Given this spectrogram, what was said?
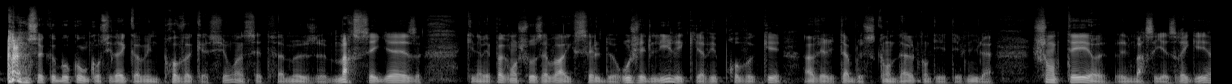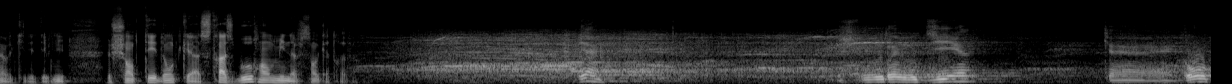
ce que beaucoup ont considéré comme une provocation, hein, cette fameuse Marseillaise qui n'avait pas grand-chose à voir avec celle de Rouget de Lille et qui avait provoqué un véritable scandale quand il était venu la chanter, euh, une Marseillaise reggae, hein, qu'il était venu chanter donc à Strasbourg en 1980. Bien. Je voudrais vous dire qu'un groupe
